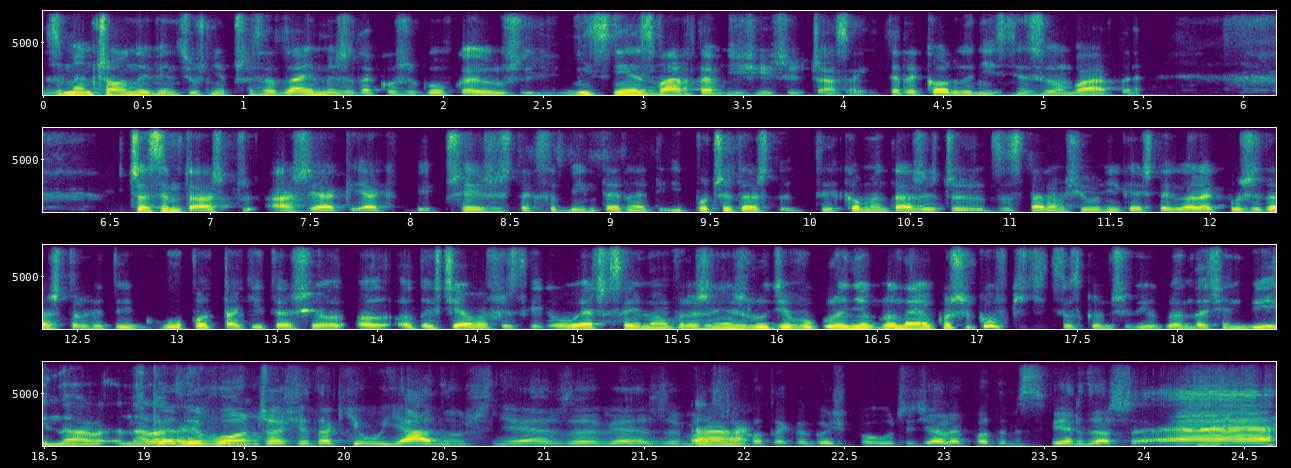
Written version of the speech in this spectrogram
zmęczony, więc już nie przesadzajmy, że ta koszykówka już nic nie jest warta w dzisiejszych czasach i te rekordy nic nie są warte czasem to aż, aż jak, jak przejrzysz tak sobie internet i poczytasz tych komentarzy, czy staram się unikać tego, ale jak poczytasz trochę tych głupot, taki też się odechciała wszystkiego, bo ja czasami mam wrażenie, że ludzie w ogóle nie oglądają koszykówki, ci co skończyli oglądać NBA na, na Wtedy latach. włącza się taki ujanusz, nie? Że wiesz, że masz tak. ochotę kogoś pouczyć, ale potem stwierdzasz, eee,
